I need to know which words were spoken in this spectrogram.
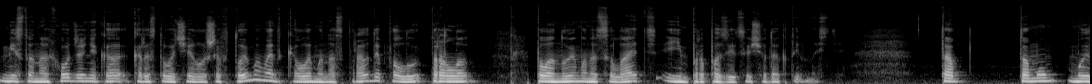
місценаходження користувача лише в той момент, коли ми насправді плануємо надсилати їм пропозиції щодо активності. Та, Тому ми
